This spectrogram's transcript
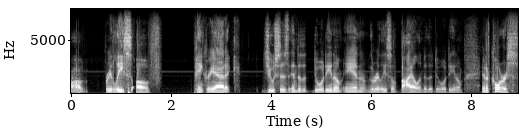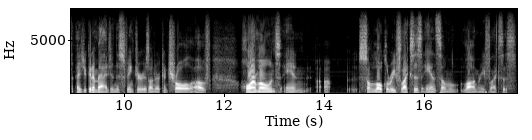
uh, release of pancreatic juices into the duodenum and the release of bile into the duodenum. And of course, as you can imagine, the sphincter is under control of hormones and uh, some local reflexes and some long reflexes.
